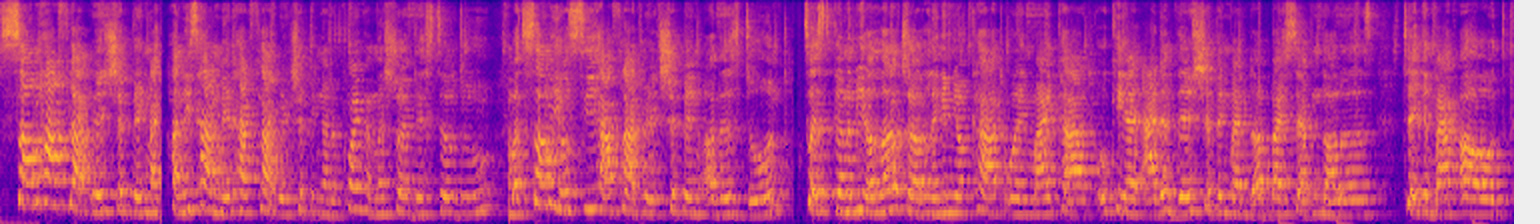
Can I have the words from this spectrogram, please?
some have flat rate shipping, like Honey's Handmade had flat rate shipping at a point, I'm not sure if they still do. But some you'll see have flat rate shipping, others don't. So it's gonna be a lot of juggling in your cart or in my cart. Okay, I added this, shipping went up by $7, take it back out.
